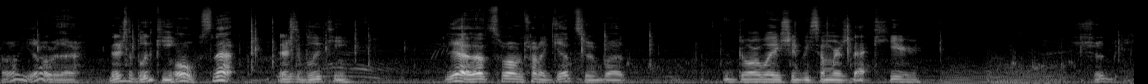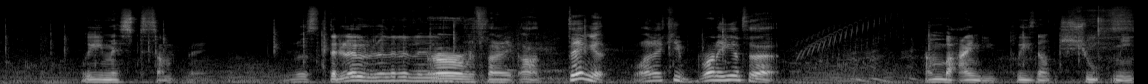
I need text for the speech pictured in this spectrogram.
how do I get over there? There's the blue key. Oh, snap. There's the blue key. Yeah, that's what I'm trying to get to, but Doorway should be somewhere back here. should be. We missed something. Missed everything. Oh, dang it. Why do I keep running into that? Behind you. Please don't shoot me.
